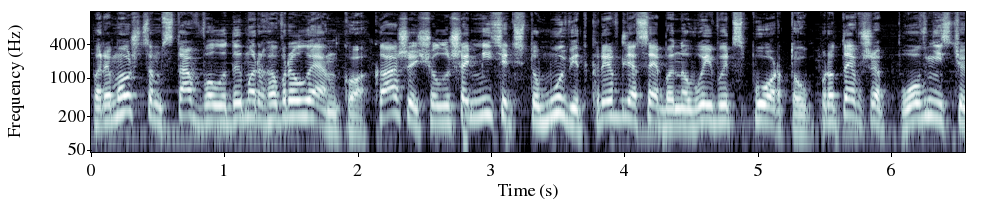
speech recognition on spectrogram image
Переможцем став Володимир Гавриленко. каже, що лише місяць тому відкрив для себе новий вид спорту, проте вже повністю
